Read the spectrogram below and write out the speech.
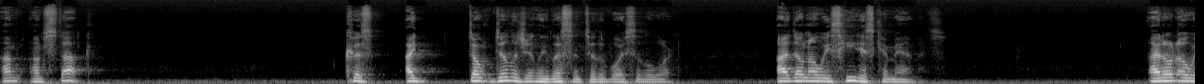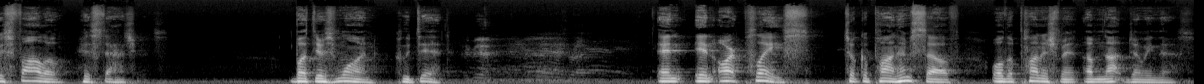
I'm, I'm stuck. Because I don't diligently listen to the voice of the Lord. I don't always heed his commandments. I don't always follow his statutes. But there's one who did Amen. and in our place took upon himself all the punishment of not doing this.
